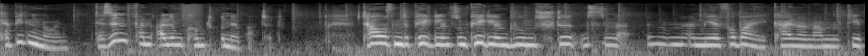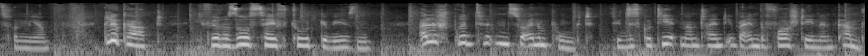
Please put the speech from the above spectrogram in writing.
Kapitel 9. Der Sinn von allem kommt unerwartet. Tausende Piglins und Piglinblumen stürzten an mir vorbei. Keiner nahm Notiz von mir. Glück gehabt. Ich wäre so safe tot gewesen. Alle sprinteten zu einem Punkt. Sie diskutierten anscheinend über einen bevorstehenden Kampf.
